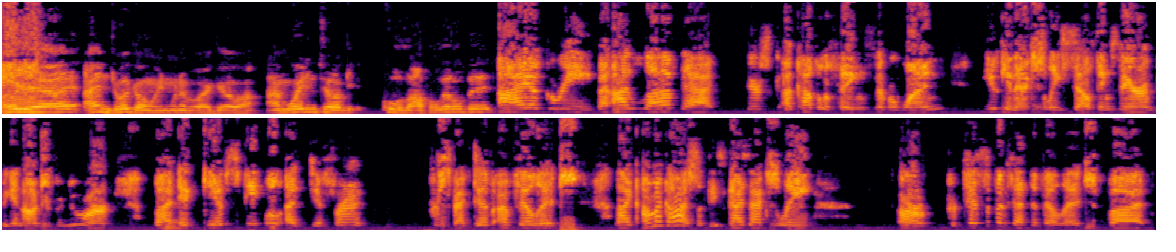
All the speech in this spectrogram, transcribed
Oh yeah, I, I enjoy going whenever I go. I, I'm waiting till it cools off a little bit. I agree, but I love that there's a couple of things. Number one, you can actually sell things there and be an entrepreneur, but it gives people a different perspective of village. Like, oh my gosh, look, these guys actually are participants at the village, but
